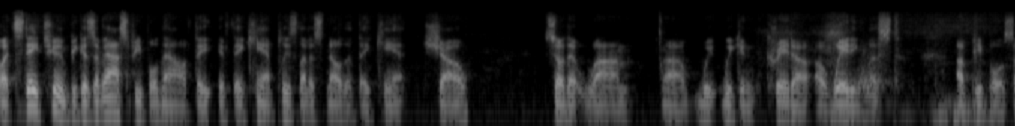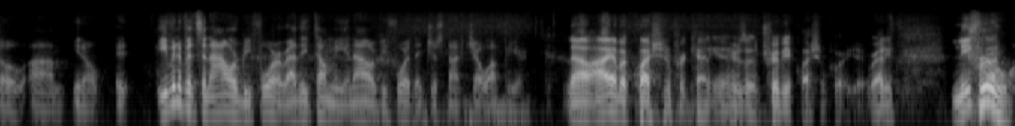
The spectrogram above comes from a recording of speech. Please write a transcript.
but stay tuned because I've asked people now if they if they can't, please let us know that they can't show, so that um, uh, we we can create a, a waiting list of people. So um, you know, it, even if it's an hour before, rather tell me an hour before than just not show up here. Now I have a question for Kenny. Here's a trivia question for you. Ready? Nikka True.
